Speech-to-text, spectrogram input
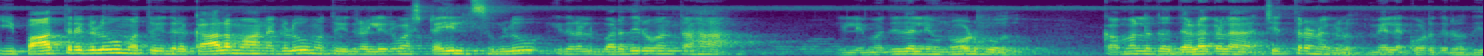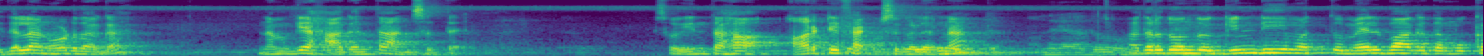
ಈ ಪಾತ್ರೆಗಳು ಮತ್ತು ಇದರ ಕಾಲಮಾನಗಳು ಮತ್ತು ಇದರಲ್ಲಿರುವ ಸ್ಟೈಲ್ಸ್ಗಳು ಇದರಲ್ಲಿ ಬರೆದಿರುವಂತಹ ಇಲ್ಲಿ ಮಧ್ಯದಲ್ಲಿ ನೀವು ನೋಡ್ಬೋದು. ಕಮಲದ ದಳಗಳ ಚಿತ್ರಣಗಳು ಮೇಲೆ ಕೊಡ್ದಿರೋದು. ಇದೆಲ್ಲ ನೋಡಿದಾಗ ನಮಗೆ ಹಾಗಂತ ಅನಿಸುತ್ತೆ. ಸೊ ಇಂತಹ ಆರ್ಟಿಫ್ಯಾಕ್ಟ್ಸ್ಗಳನ್ನು ಅಂದರೆ ಅದು ಅದರದ್ದು ಒಂದು ಗಿಂಡಿ ಮತ್ತು ಮೇಲ್ಭಾಗದ ಮುಖ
